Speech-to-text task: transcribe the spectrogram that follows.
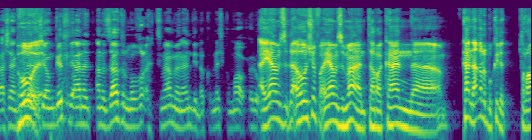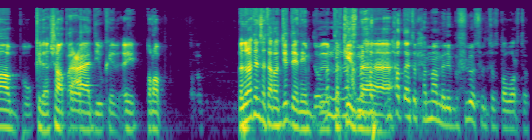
فعشان هو- كذا يوم قلت لي أنا أنا زاد الموضوع اهتماما عندي إن كورنيشكم wow حلو أيام ز... لا هو شوف أيام زمان ترى كان آه، كان أغلبه كذا تراب وكذا شاطئ. عادي وكذا اي تراب لأنه لا تنسى ترى جدا يعني تركيزنا حط- حطيتوا الحمام اللي بفلوس وأنتم تطورتوا.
